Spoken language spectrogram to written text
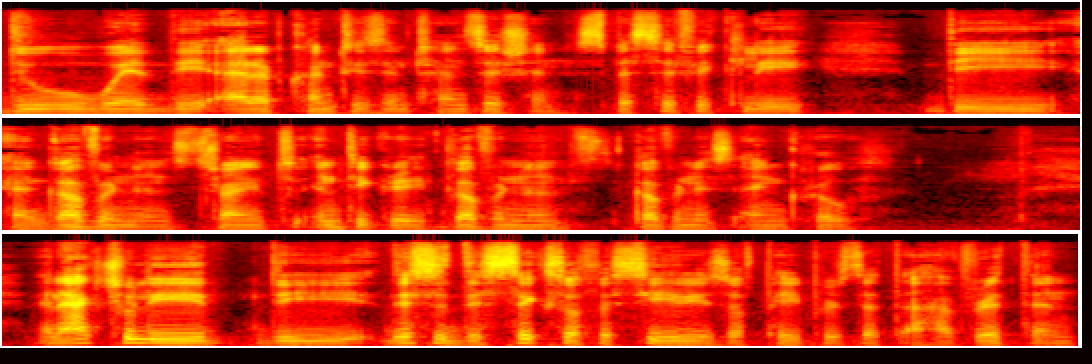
do with the Arab countries in transition, specifically the uh, governance, trying to integrate governance, governance and growth. And actually, the, this is the sixth of a series of papers that I have written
